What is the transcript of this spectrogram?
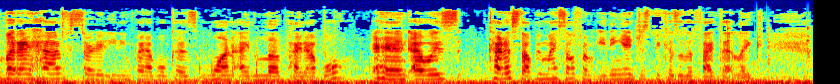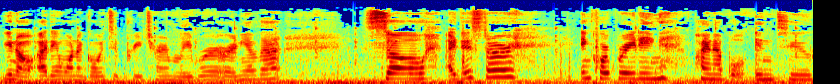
but I have started eating pineapple because one I love pineapple and I was kind of stopping myself from eating it just because of the fact that like you know I didn't want to go into preterm labor or any of that so I did start incorporating pineapple into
